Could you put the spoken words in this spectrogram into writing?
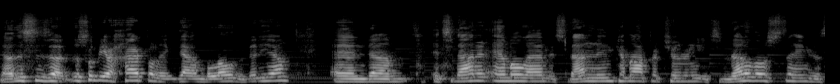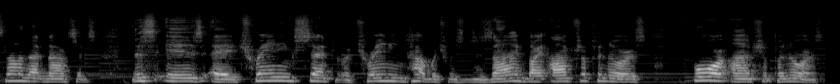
Now this is a this will be a hyperlink down below the video, and um, it's not an MLM, it's not an income opportunity, it's none of those things, it's none of that nonsense. This is a training center, a training hub, which was designed by entrepreneurs for entrepreneurs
